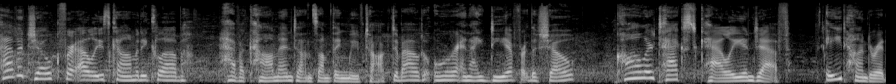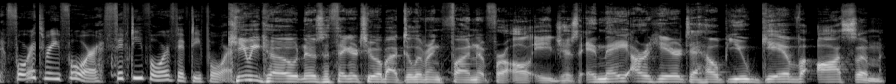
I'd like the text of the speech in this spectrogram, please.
Have a joke for Ellie's Comedy Club? Have a comment on something we've talked about or an idea for the show? Call or text Callie and Jeff. 800 434 5454. KiwiCo knows a thing or two about delivering fun for all ages, and they are here to help you give awesome.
